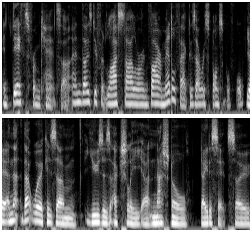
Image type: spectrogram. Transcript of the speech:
and deaths from cancer and those different lifestyle or environmental factors are responsible for. Yeah, and that, that work is um, uses actually uh, national data sets. So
